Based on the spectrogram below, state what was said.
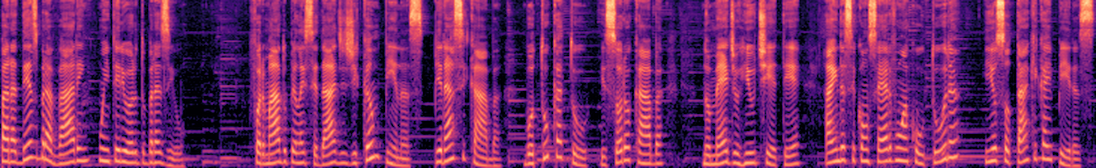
para desbravarem o interior do Brasil formado pelas cidades de Campinas, Piracicaba, Botucatu e Sorocaba, no médio rio Tietê, ainda se conservam a cultura e o sotaque caipiras.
